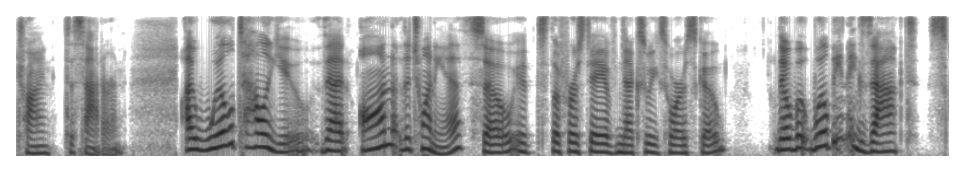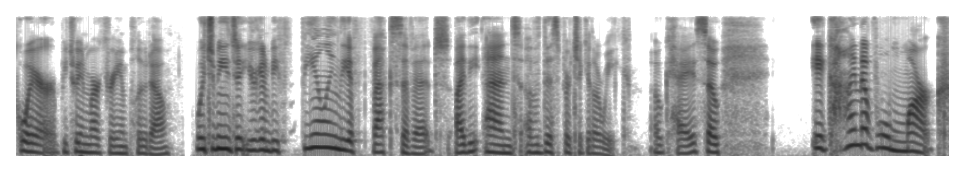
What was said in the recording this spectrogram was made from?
trine to Saturn. I will tell you that on the 20th, so it's the first day of next week's horoscope, there will be an exact square between Mercury and Pluto, which means that you're going to be feeling the effects of it by the end of this particular week. Okay, so it kind of will mark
